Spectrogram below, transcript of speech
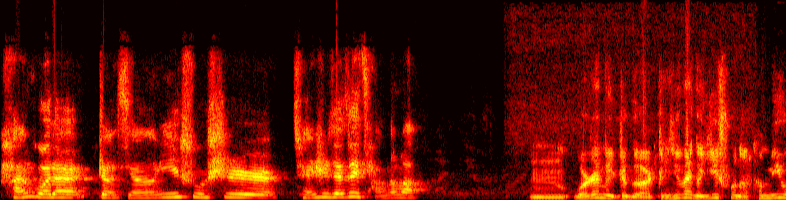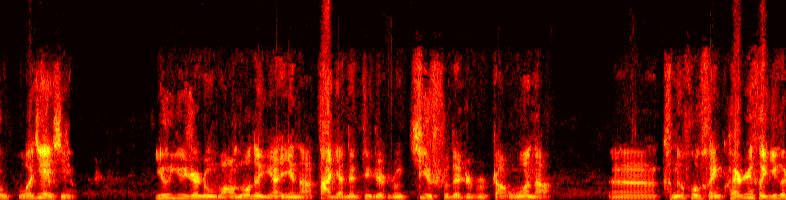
韩国的整形医术是全世界最强的吗？嗯，我认为这个整形外科医术呢，它没有国界性。由于这种网络的原因呢，大家的对这种技术的这种掌握呢，嗯，可能会很快。任何一个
